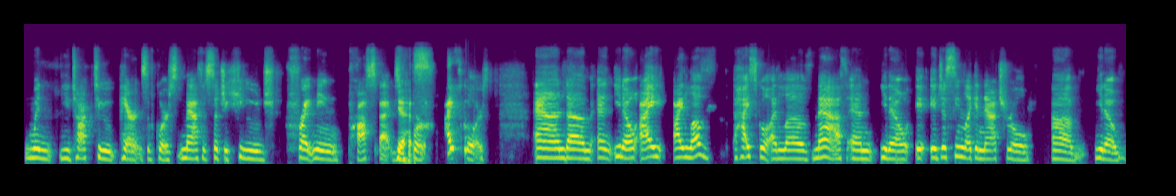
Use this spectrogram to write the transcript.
when you talk to parents, of course, math is such a huge, frightening prospect yes. for high schoolers. And, um, and, you know, I, I love high school. I love math. And, you know, it, it just seemed like a natural, um, you know,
